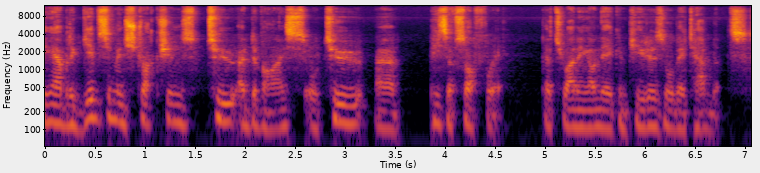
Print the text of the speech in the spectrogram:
being able to give some instructions to a device or to a piece of software that's running on their computers or their tablets.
